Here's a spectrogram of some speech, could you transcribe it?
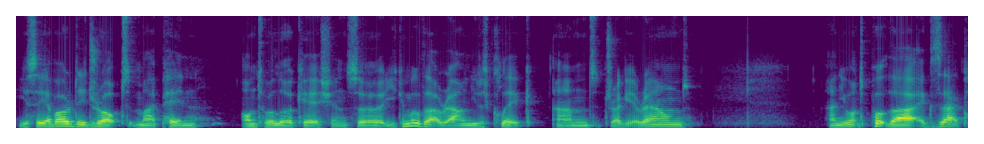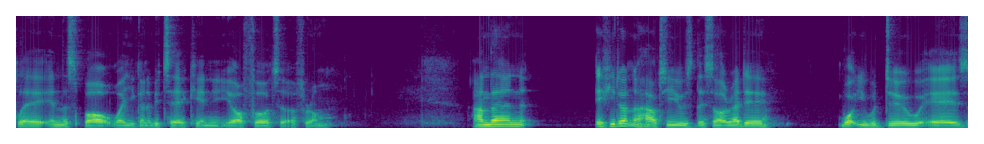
You see I've already dropped my pin onto a location so you can move that around you just click and drag it around and you want to put that exactly in the spot where you're going to be taking your photo from. And then if you don't know how to use this already, what you would do is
